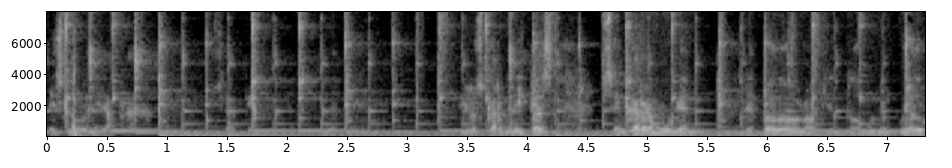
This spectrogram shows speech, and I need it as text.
es no venir a Praga. O sea que, y los carmelitas se encargan muy bien de todo, lo tienen todo muy bien cuidado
